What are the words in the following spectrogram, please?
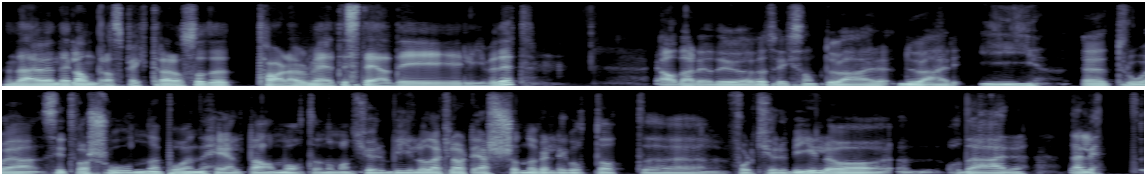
men det er jo en del andre aspekter her også. Det tar deg vel mer til stede i livet ditt. Ja, det er det det gjør, vet du. ikke sant? Du er, du er i, tror jeg, situasjonene på en helt annen måte enn når man kjører bil. Og det er klart, jeg skjønner veldig godt at uh, folk kjører bil, og, og det, er, det er lett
